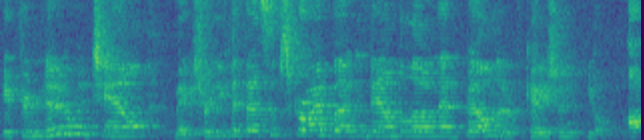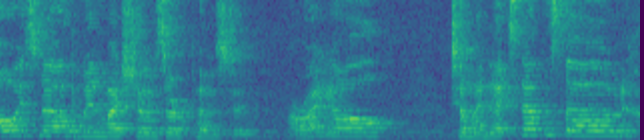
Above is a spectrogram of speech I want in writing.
if you're new to my channel, make sure you hit that subscribe button down below and that bell notification. You'll always know when my shows are posted. All right, y'all. Till my next episode.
